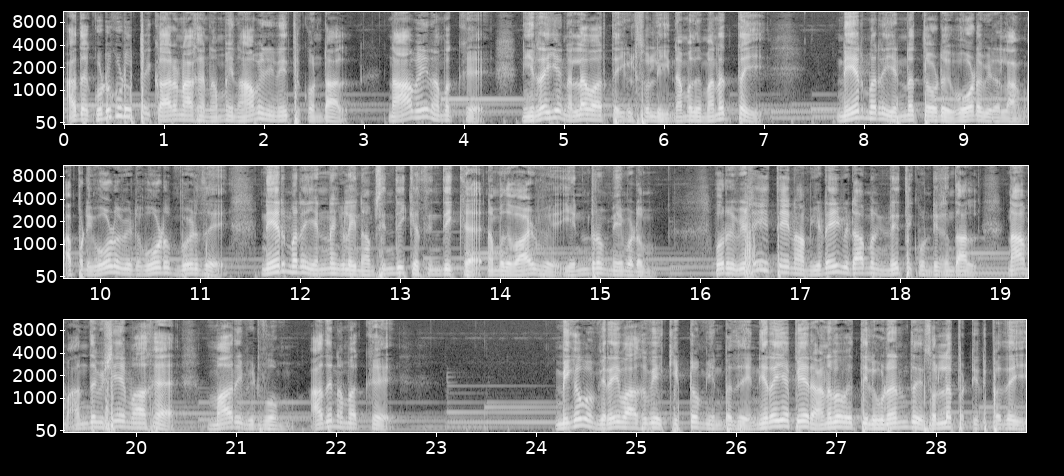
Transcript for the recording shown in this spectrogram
அந்த குடுகுடுப்பை காரணமாக நம்மை நாமே நினைத்து கொண்டால் நாமே நமக்கு நிறைய நல்ல வார்த்தைகள் சொல்லி நமது மனத்தை நேர்மறை எண்ணத்தோடு ஓடவிடலாம். அப்படி ஓடவிட ஓடும் பொழுது நேர்மறை எண்ணங்களை நாம் சிந்திக்க சிந்திக்க நமது வாழ்வு என்றும் மேம்படும். ஒரு விஷயத்தை நாம் இடைவிடாமல் நினைத்து கொண்டிருந்தால் நாம் அந்த விஷயமாக மாறிவிடுவோம். அது நமக்கு மிகவும் விரைவாகவே கிட்டும் என்பது நிறைய பேர் அனுபவத்தில் உணர்ந்து சொல்லப்பட்டிருப்பதை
